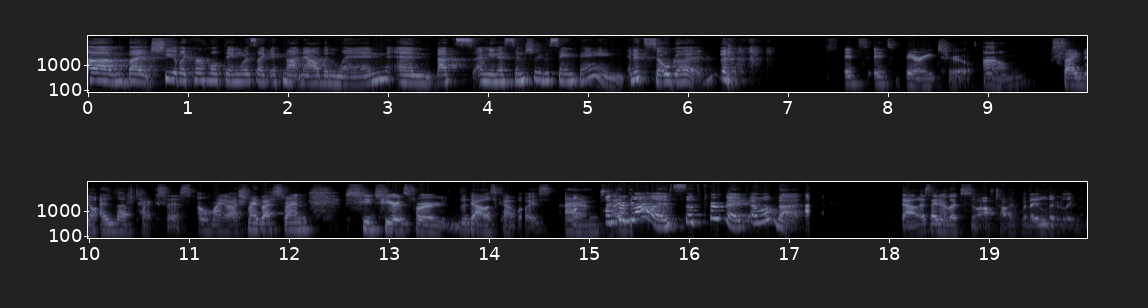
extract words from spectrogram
Um, but she like her whole thing was like, if not now, then when? And that's, I mean, essentially the same thing, and it's so good. it's it's very true. Um, side note, I love Texas. Oh my gosh, my best friend, she cheers for the Dallas Cowboys, and I'm from I, Dallas. That's perfect. I love that. Dallas. I know that's so off topic, but I literally love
